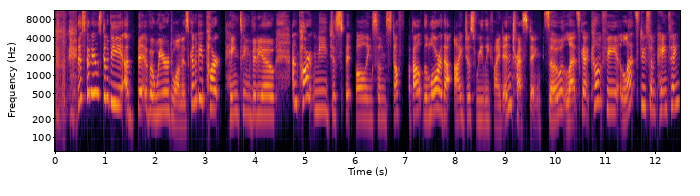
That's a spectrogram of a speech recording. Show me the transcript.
this video is going to be a bit of a weird one. It's going to be part painting video and part me just spitballing some stuff about the lore that I just really find interesting. So let's get comfy, let's do some painting,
